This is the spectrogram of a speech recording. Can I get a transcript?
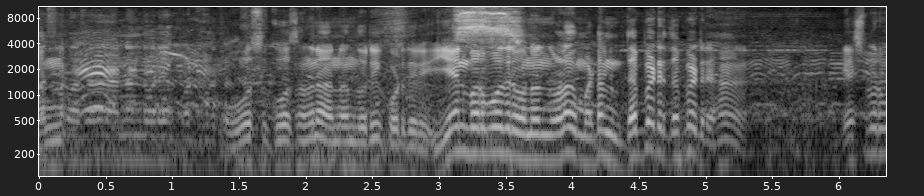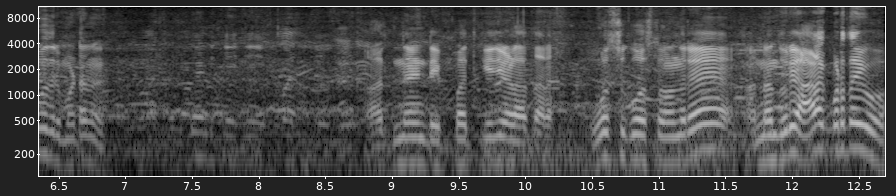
ಹನ್ನ ಓಸು ಕೋಸ್ ಅಂದ್ರೆ ಹನ್ನೊಂದುವರೆಗೆ ಕೊಡ್ತೀರಿ. ಏನು ಬರ್ಬೋದ್ರಿ ಒಂದೊಂದೊಳಗೆ ಮಟನ್ ದಬ್ಬೇಡ್ರಿ ದಬ್ಬೇಡ್ರಿ ಹಾಂ. ಎಷ್ಟು ಬರ್ಬೋದ್ರಿ ಮಟನ್? ಹದಿನೆಂಟು ಇಪ್ಪತ್ತು ಕೆ ಜಿ ಹೇಳತ್ತಾರ. ಓಸು ಅಂದ್ರೆ ಅಂದರೆ ಹನ್ನೊಂದುವರೆ ಆಳಕ್ಕೆ ಬರ್ತಾವೆ ಇವು.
